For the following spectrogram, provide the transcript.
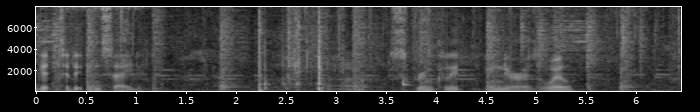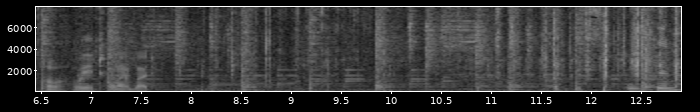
get to the inside. Uh, sprinkle it in there as well. Oh wait my bad. Open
